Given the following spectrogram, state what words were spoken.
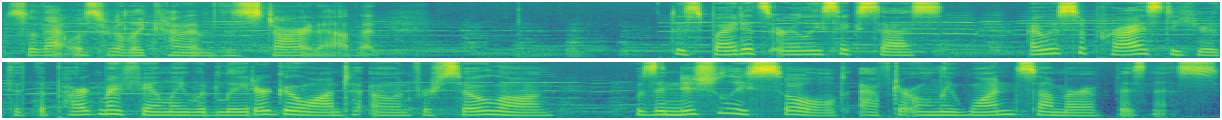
So that was really kind of the start of it. Despite its early success, I was surprised to hear that the park my family would later go on to own for so long was initially sold after only one summer of business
